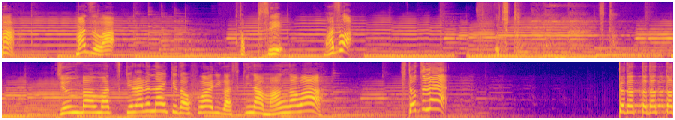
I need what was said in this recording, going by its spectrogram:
あまずはトップ3まずは。ちょっと。ちょっと。順番はつけられないけどふわりが好きな漫画はタダッタダッタッター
